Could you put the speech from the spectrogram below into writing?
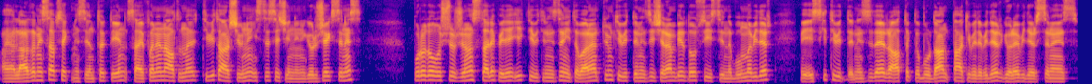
Ayarlardan hesap sekmesini tıklayın. Sayfanın altında tweet arşivinin iste seçeneğini göreceksiniz. Burada oluşturacağınız talep ile ilk tweetinizden itibaren tüm tweetlerinizi içeren bir dosya isteğinde bulunabilir ve eski tweetlerinizi de rahatlıkla buradan takip edebilir, görebilirsiniz.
